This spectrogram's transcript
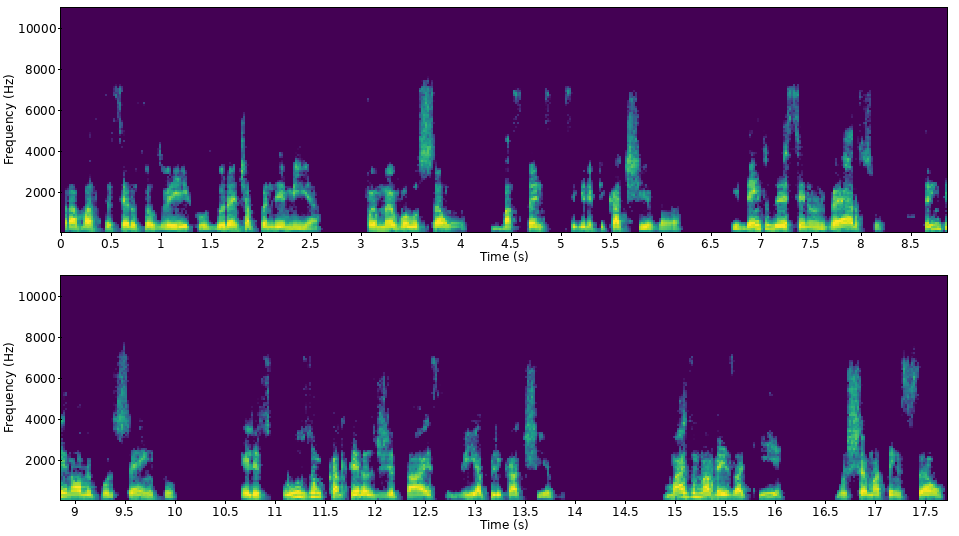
para abastecer os seus veículos durante a pandemia. Foi uma evolução bastante significativa. E dentro desse universo, 39% eles usam carteiras digitais via aplicativo. Mais uma vez aqui, nos chama atenção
